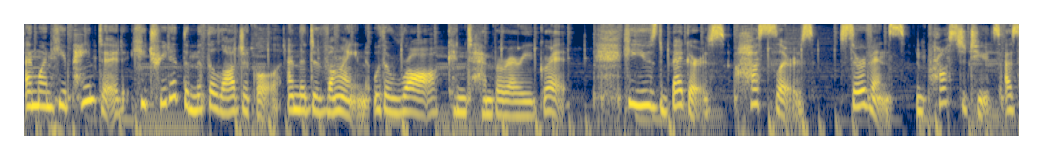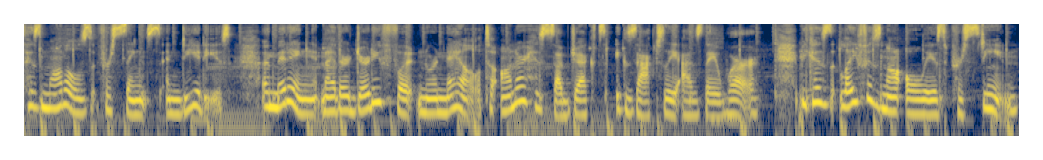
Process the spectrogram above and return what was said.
And when he painted, he treated the mythological and the divine with a raw, contemporary grit. He used beggars, hustlers, servants, and prostitutes as his models for saints and deities, omitting neither dirty foot nor nail to honor his subjects exactly as they were. Because life is not always pristine.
